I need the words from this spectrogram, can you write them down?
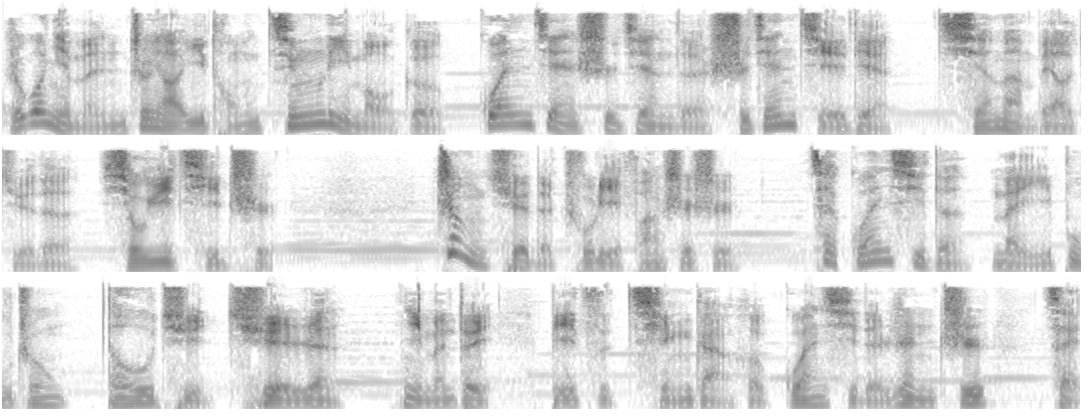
如果你们正要一同经历某个关键事件的时间节点，千万不要觉得羞于启齿。正确的处理方式是在关系的每一步中都去确认你们对彼此情感和关系的认知在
